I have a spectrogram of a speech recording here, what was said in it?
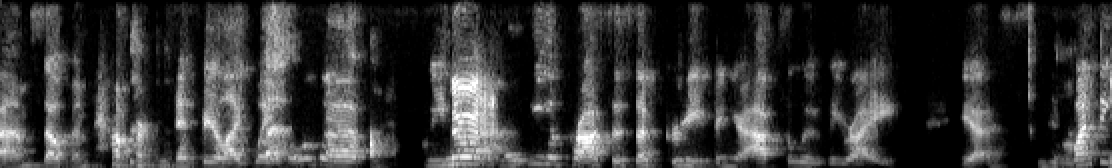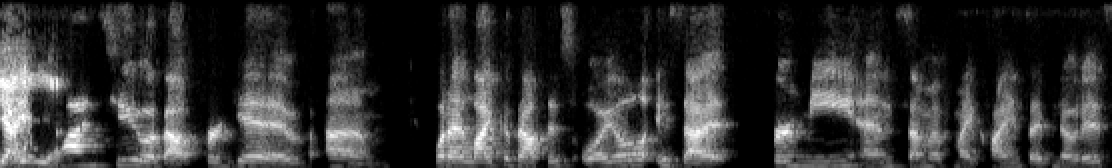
um, self empowerment. But you're like, wait, hold up. We No, need to I- go through the process of grief, and you're absolutely right. Yes. One thing yeah, I yeah, want on too about forgive, um, what I like about this oil is that for me and some of my clients I've noticed,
